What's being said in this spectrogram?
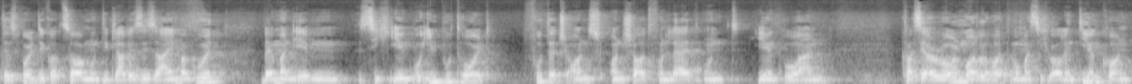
Das wollte ich gerade sagen. Und ich glaube, es ist auch immer gut, wenn man eben sich irgendwo Input holt, Footage anschaut von Leuten und irgendwo ein, quasi ein Role Model hat, wo man sich orientieren kann,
